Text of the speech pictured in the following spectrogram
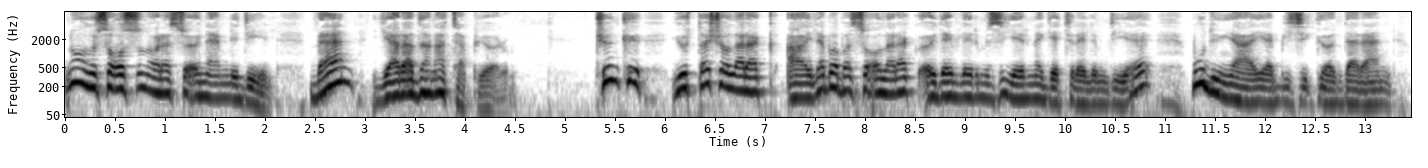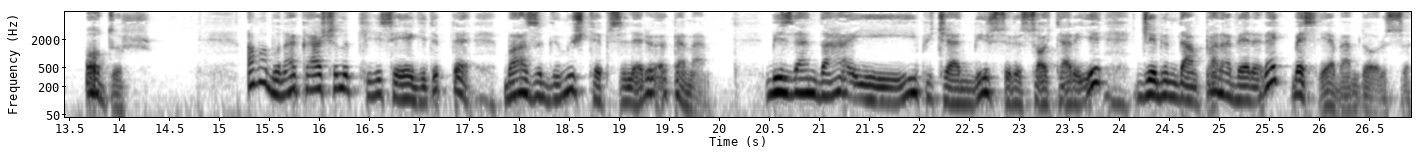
Ne olursa olsun orası önemli değil. Ben Yaradan'a tapıyorum. Çünkü yurttaş olarak, aile babası olarak ödevlerimizi yerine getirelim diye bu dünyaya bizi gönderen O'dur. Ama buna karşılık kiliseye gidip de bazı gümüş tepsileri öpemem. Bizden daha iyi yiyip içen bir sürü soytarıyı cebimden para vererek besleyemem doğrusu.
